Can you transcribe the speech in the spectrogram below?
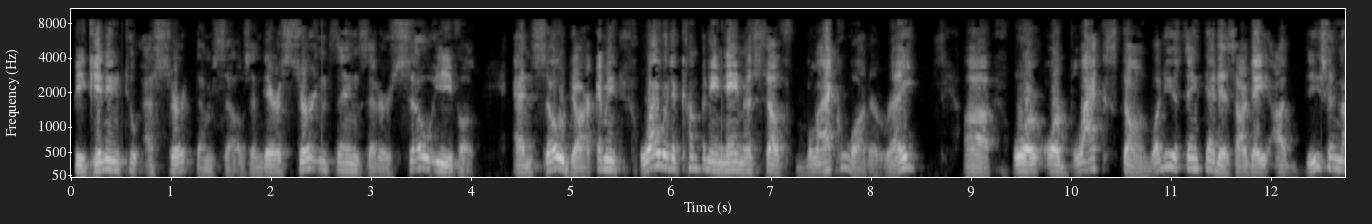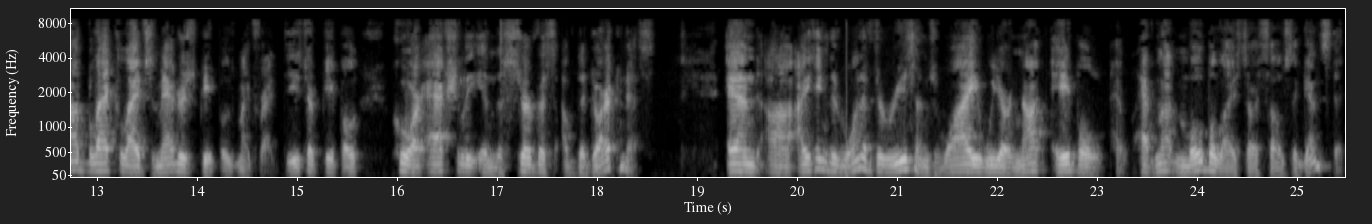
beginning to assert themselves. And there are certain things that are so evil and so dark. I mean, why would a company name itself Blackwater, right? Uh, or or Blackstone. What do you think that is? Are they? Uh, these are not Black Lives Matters people, my friend. These are people who are actually in the service of the darkness. And uh, I think that one of the reasons why we are not able, have not mobilized ourselves against it,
